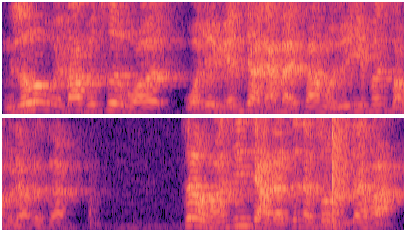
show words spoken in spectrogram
你如果尾巴不刺，我我就原价两百三，我就一分少不了的哥。这黄金甲的，真的说实在话，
